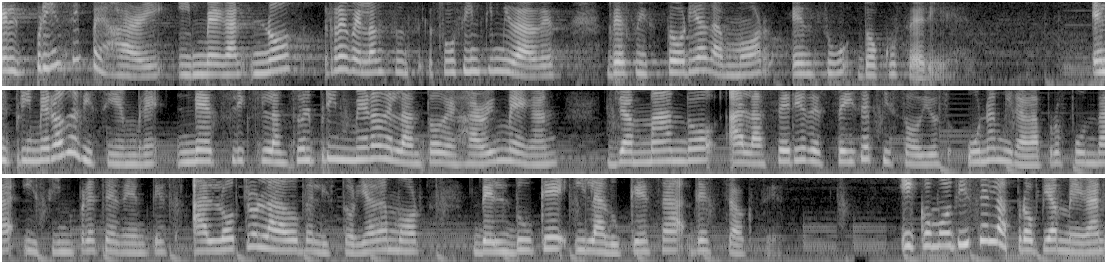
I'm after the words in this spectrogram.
El príncipe Harry y Meghan nos revelan sus, intimidades de su historia de amor en su docuserie. El primero de diciembre, Netflix lanzó el primer adelanto de Harry y Meghan, llamando a la serie de seis episodios Una mirada profunda y sin precedentes al otro lado de la historia de amor del duque y la duquesa de Sussex. Y como dice la propia Meghan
